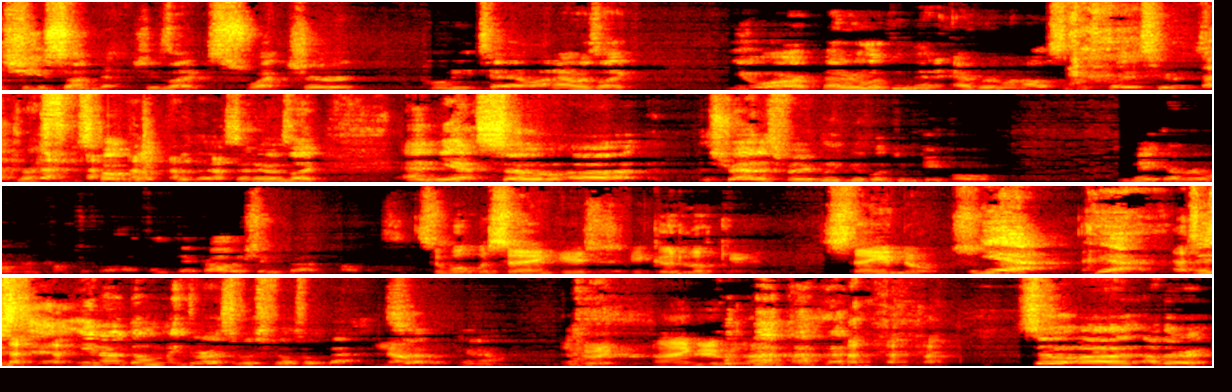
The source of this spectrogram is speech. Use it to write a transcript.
she's Sunday. She's like sweatshirt, ponytail. And I was like, you are better looking than everyone else in this place who has dressed themselves up for this. And it was like, and yes, so uh, the stratospherically good looking people make everyone uncomfortable. I think they probably shouldn't go out in public. So what we're saying is, is if you're good looking, stay indoors. Yeah, yeah. Just, you know, don't make the rest of us feel so bad. No. So, you know. Agree. I agree with that. So, uh, other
